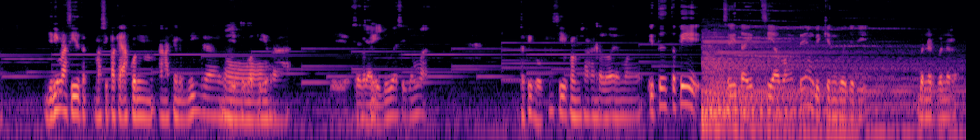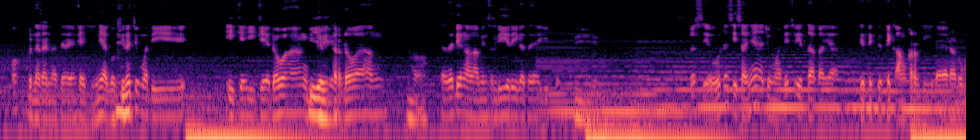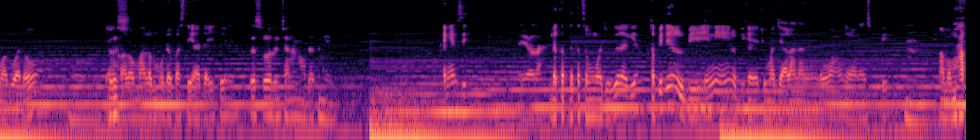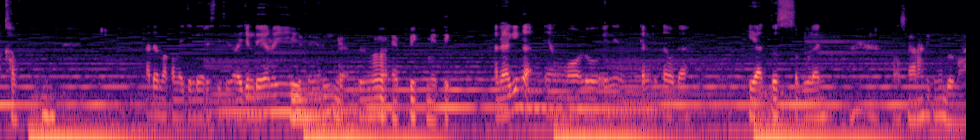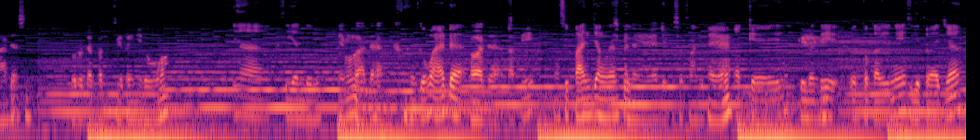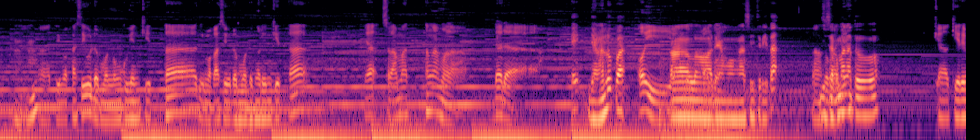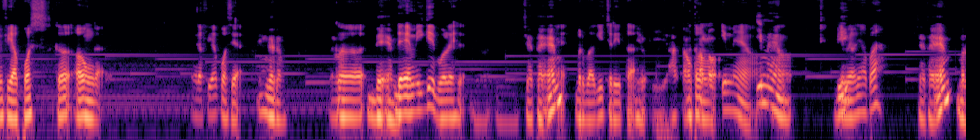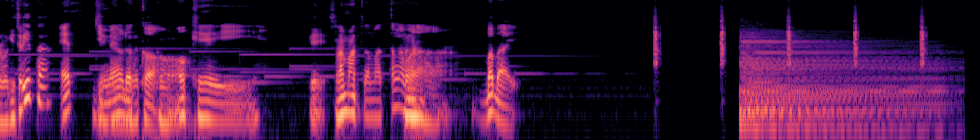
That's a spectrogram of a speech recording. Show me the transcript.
jadi masih masih pakai akun anaknya udah meninggal gitu gue Oh. kira. Gitu. bisa tapi, jadi juga sih cuma tapi gue sih kalau misalkan kalau emang itu tapi cerita itu si abang itu yang bikin gue jadi bener-bener oh beneran ada yang kayak gini ya gue kira cuma di IG IG doang di Iya, Twitter doang Oh, ternyata dia ngalamin sendiri katanya gitu iya. Terus ya udah sisanya cuma dia cerita kayak titik-titik angker di daerah rumah gua doang. Yang Terus? kalau malam udah pasti ada itunya. Terus lo rencana mau datengin? pengen sih. Iyalah. deket-deket semua juga lagi tapi dia lebih ini lebih kayak cuma jalanan doang jalanan sepi. Hmm. sama makam. Ada makam legendaris di sini legendary. Legendary nggak? Tuh epic mythic. Ada lagi nggak yang mau lu ini? Kan kita udah hiatus sebulan kalau sekarang sih kayaknya belum ada sih baru dapat cerita ini doang ya kasihan dulu emang lo ada gue mah ada oh ada tapi masih panjang nanti sepeda ya di episode selanjutnya ya Oke, oke berarti untuk kali ini segitu aja. Mhm. Nah, terima kasih udah mau nungguin kita, terima kasih udah mau dengerin kita. Ya, selamat tengah malam. Dadah. eh jangan lupa Oh iya. kalau ada yang mau ngasih cerita langsung bisa ke mana tuh kirim via pos ke oh enggak. Enggak via pos ya. enggak dong Ke DM DM IG boleh CTM berbagi cerita Yoi. atau, atau kalau email. email di Emailnya apa? CTM berbagi cerita At gmail.com. Oke. oke selamat Selamat tengah Tengah malam. Bye bye.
